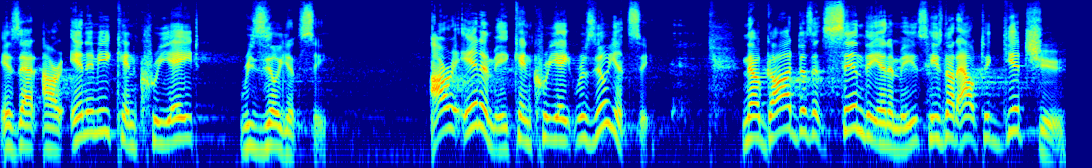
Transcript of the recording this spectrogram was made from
is that our enemy can create resiliency. Our enemy can create resiliency. Now, God doesn't send the enemies, He's not out to get you.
